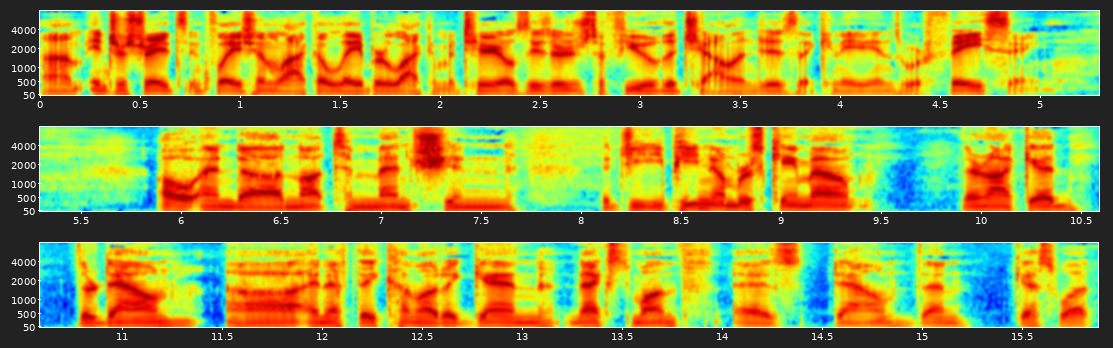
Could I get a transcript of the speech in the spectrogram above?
Um, interest rates, inflation, lack of labor, lack of materials. These are just a few of the challenges that Canadians were facing. Oh, and uh, not to mention the GDP numbers came out. They're not good. They're down. Uh, and if they come out again next month as down, then guess what?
